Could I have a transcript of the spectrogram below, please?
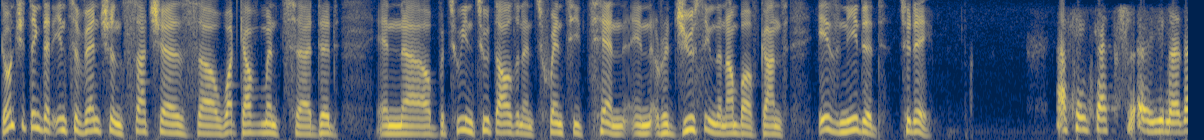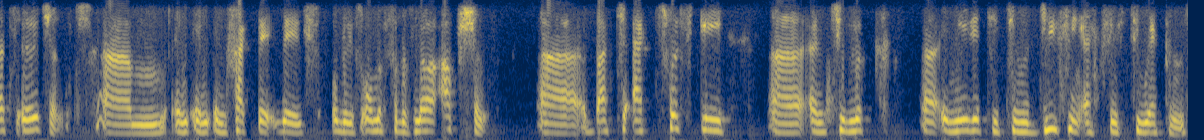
don't you think that interventions such as uh, what government uh, did in uh, between 2000 and 2010 in reducing the number of guns is needed today? I think that's uh, you know that's urgent. Um, in, in, in fact, there, there's there's almost sort of no option uh, but to act swiftly uh, and to look uh, immediately to reducing access to weapons.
